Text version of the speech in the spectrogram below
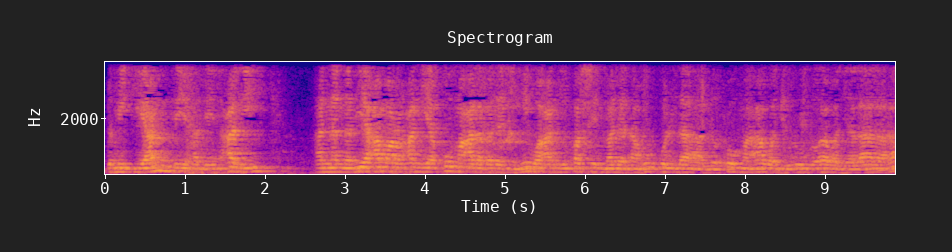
demikian di hadis Ali anna nabiy amar an yaquma ala badanihi wa an yuqassim badanahu kullaha luhumaha wa juluduha wa jalalaha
